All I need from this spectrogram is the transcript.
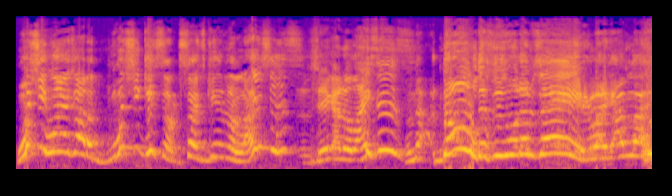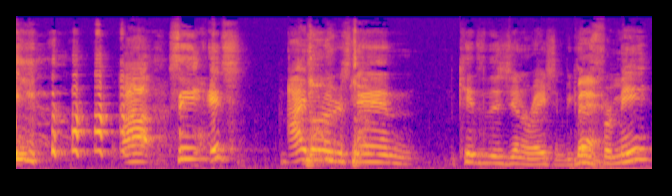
once she learns how to, once she gets a, starts getting a license. She ain't got no license. No, no, this is what I'm saying. Like I'm like, Uh, see, it's I don't understand kids of this generation because Man. for me,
